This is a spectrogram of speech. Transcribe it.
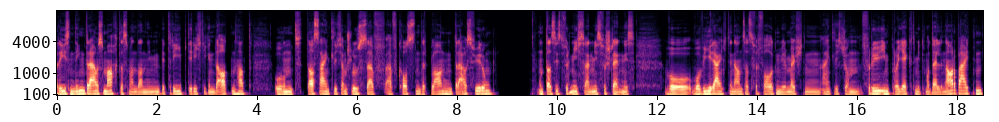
Riesending draus macht, dass man dann im Betrieb die richtigen Daten hat. und das eigentlich am Schluss auf, auf Kosten der Planung und der Ausführung. Und das ist für mich so ein Missverständnis, wo, wo wir eigentlich den Ansatz verfolgen. Wir möchten eigentlich schon früh im Projekt mit Modellen arbeiten.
